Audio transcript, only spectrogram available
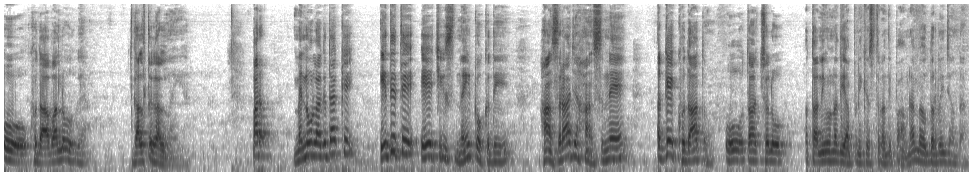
ਉਹ ਖੁਦਾ ਵੱਲ ਹੋ ਗਿਆ। ਗਲਤ ਗੱਲ ਨਹੀਂ ਹੈ। ਪਰ ਮੈਨੂੰ ਲੱਗਦਾ ਕਿ ਇਹਦੇ ਤੇ ਇਹ ਚੀਜ਼ ਨਹੀਂ ਟੁੱਕਦੀ। ਹੰਸਰਾਜ ਹੰਸ ਨੇ ਅੱਗੇ ਖੁਦਾ ਤੋਂ, ਉਹ ਤਾਂ ਚਲੋ, ਪਤਾ ਨਹੀਂ ਉਹਨਾਂ ਦੀ ਆਪਣੀ ਕਿਸ ਤਰ੍ਹਾਂ ਦੀ ਭਾਵਨਾ, ਮੈਂ ਉਧਰ ਨਹੀਂ ਜਾਂਦਾ।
